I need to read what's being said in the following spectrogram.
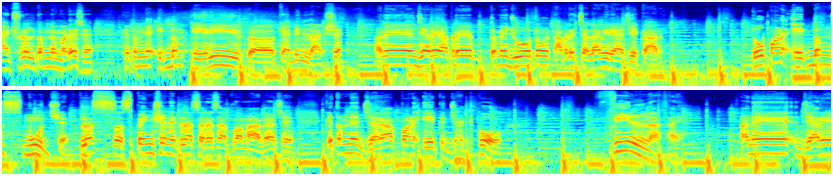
નેચરલ તમને મળે છે કે તમને એકદમ એરી કેબિન લાગશે. અને જ્યારે આપણે, તમે જુઓ તો આપણે ચલાવી રહ્યા છીએ કાર તો પણ એકદમ સ્મૂથ છે. પ્લસ સસ્પેન્શન એટલા સરસ આપવામાં આવ્યા છે કે તમને જરા પણ એક ઝટકો ફીલ ના થાય. અને જ્યારે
